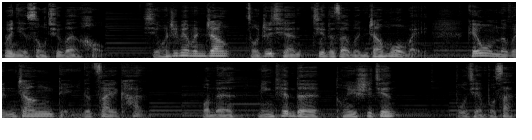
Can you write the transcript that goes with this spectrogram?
为你送去问候。喜欢这篇文章，走之前记得在文章末尾给我们的文章点一个再看。我们明天的同一时间，不见不散。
